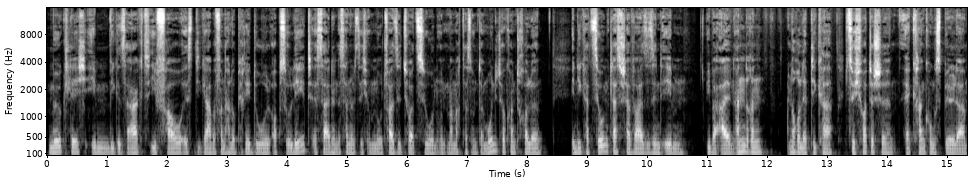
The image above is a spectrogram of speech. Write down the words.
möglich. Eben wie gesagt, IV ist die Gabe von Haloperidol obsolet, es sei denn, es handelt sich um Notfallsituationen und man macht das unter Monitorkontrolle. Indikationen klassischerweise sind eben wie bei allen anderen Neuroleptika, psychotische Erkrankungsbilder,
